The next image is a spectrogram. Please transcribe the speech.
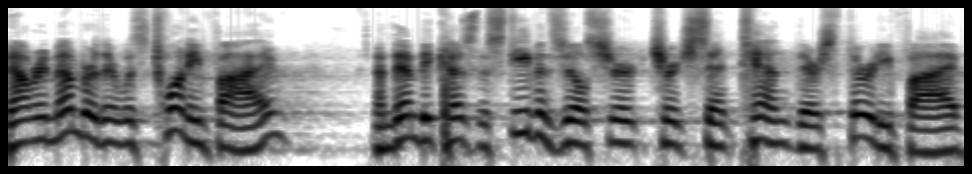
Now remember, there was 25, and then because the Stevensville church sent 10, there's 35.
